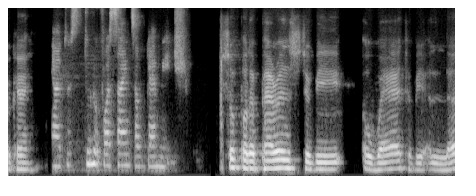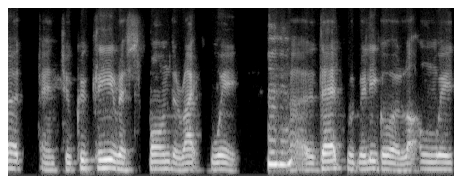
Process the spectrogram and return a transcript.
Okay. Yeah, to, to look for signs of damage. So for the parents to be aware, to be alert and to quickly respond the right way. Mm-hmm. Uh, that would really go a long way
